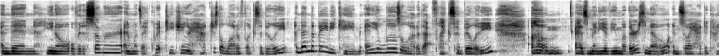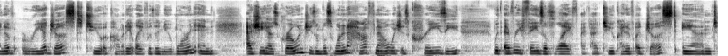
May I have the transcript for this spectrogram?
and then, you know, over the summer and once I quit teaching, I had just a lot of flexibility. And then the baby came, and you lose a lot of that flexibility, um, as many of you mothers know. And so I had to kind of readjust to accommodate life with a newborn. And as she has grown, she's almost one and a half now, which is crazy. With every phase of life, I've had to kind of adjust and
